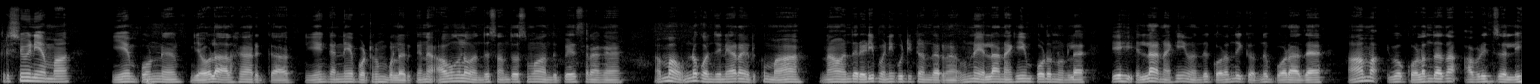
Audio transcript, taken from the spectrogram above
கிருஷ்ணவேணி அம்மா என் பொண்ணு எவ்வளோ அழகாக இருக்கா? என் கண்ணே பற்றும் போல இருக்குன்னு? அவங்களும் வந்து சந்தோஷமாக வந்து பேசுகிறாங்க அம்மா இன்னும் கொஞ்சம் நேரம் இருக்குமா? நான் வந்து ரெடி பண்ணி கூட்டிகிட்டு வந்துடுறேன். இன்னும் எல்லா நகையும் போடணும்ல. ஏ எல்லா நகையும் வந்து குழந்தைக்கு வந்து போடாத. ஆமாம் இவ குழந்த தான் அப்படின்னு சொல்லி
